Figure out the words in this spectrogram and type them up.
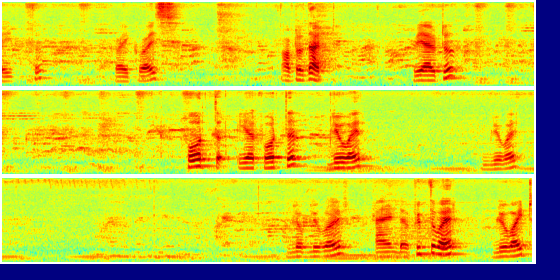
eighth likewise. After that we have to fourth year fourth blue wire. Blue wire. Blue blue wire and uh, fifth wire blue white.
